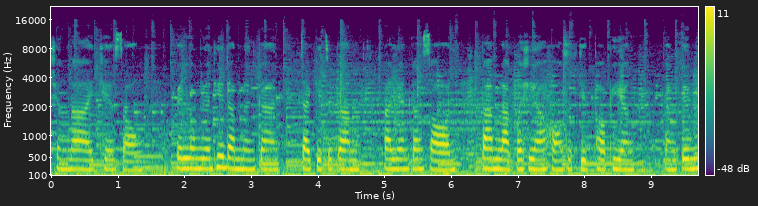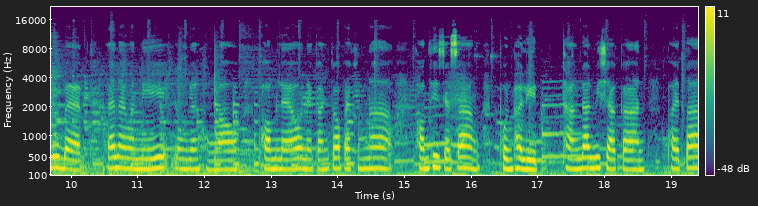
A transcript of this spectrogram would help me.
เชียงรายเขตสองเป็นโรงเรียนที่ดำเนินการจัดกิจกรรม การเรียนการสอน ตามหลักปรัชญาของเศรษฐกิจพอเพียง อย่างเต็มรูปแบบ และในวันนี้โรงเรียนของเราพร้อมแล้วในการก้าวไปข้างหน้า พร้อมที่จะสร้างผลผลิตทางด้านวิชาการ ภายใต้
